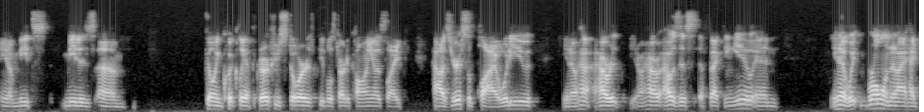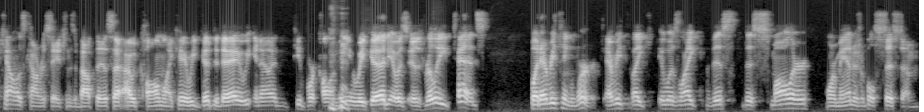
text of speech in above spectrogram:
you know meats meat is um, going quickly at the grocery stores. People started calling us like how's your supply? What do you you know how, how are you know how, how is this affecting you? And you know, we, Roland and I had countless conversations about this. I, I would call him like, "Hey, are we good today?" We, you know, and people were calling me, "Are we good?" It was it was really tense, but everything worked. Every like it was like this this smaller, more manageable system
